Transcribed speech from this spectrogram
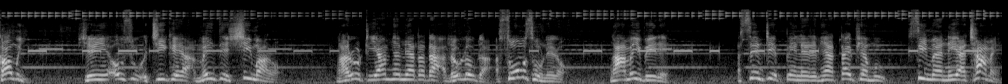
ကောင်းပြီရေရင်အုပ်စုအကြီးကဲကအမိန့်သစ်ရှိမှတော့ငါတို့တရားမျှမျှတတအလုပ်လုပ်တာအစိုးမစုံနဲ့တော့ငါမိတ်ပေးတယ်အဆင့်တစ်ပင်လယ်ဓမြတိုက်ဖြတ်မှုစီမံနေရာချမယ်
